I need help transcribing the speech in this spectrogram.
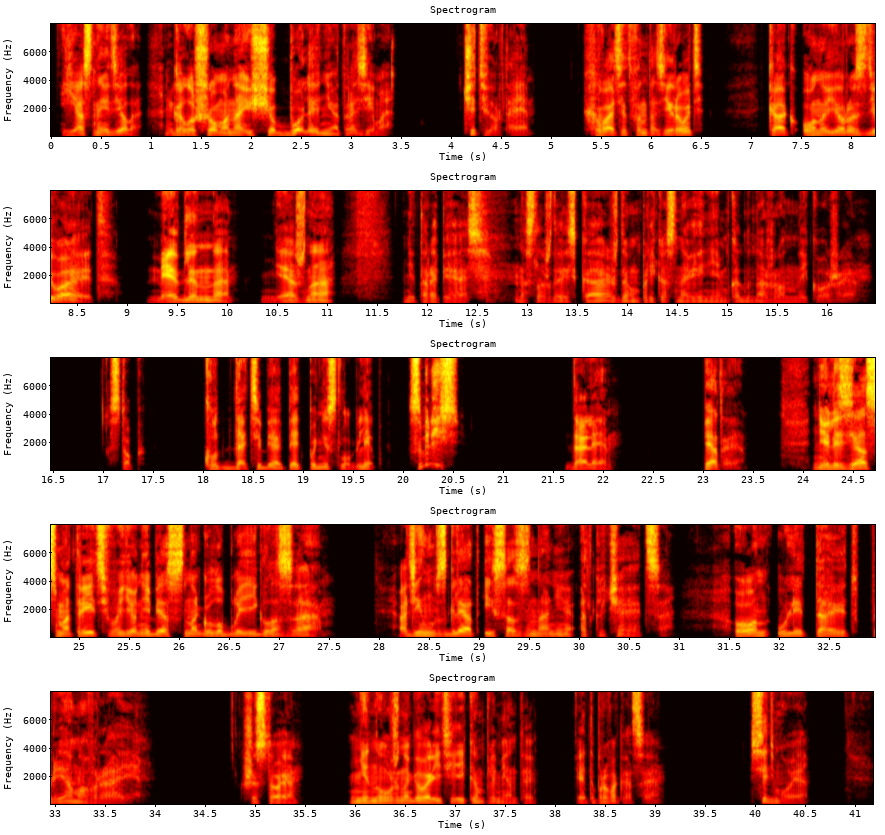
Ясное дело, голышом она еще более неотразима. Четвертое. Хватит фантазировать. Как он ее раздевает. Медленно, нежно, не торопясь, наслаждаясь каждым прикосновением к обнаженной коже. Стоп. Куда тебя опять понесло, Глеб? Соберись! Далее. Пятое. Нельзя смотреть в ее небесно-голубые глаза. Один взгляд, и сознание отключается. Он улетает прямо в рай. Шестое. Не нужно говорить ей комплименты. Это провокация. Седьмое.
